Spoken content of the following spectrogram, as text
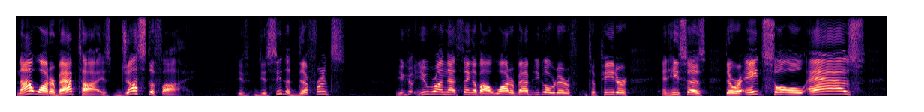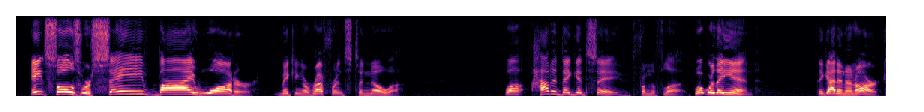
Not water baptized, justified. Do you, do you see the difference? You, go, you run that thing about water baptism, you go over there to, to Peter, and he says there were eight souls, as eight souls were saved by water, making a reference to Noah. Well, how did they get saved from the flood? What were they in? They got in an ark.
